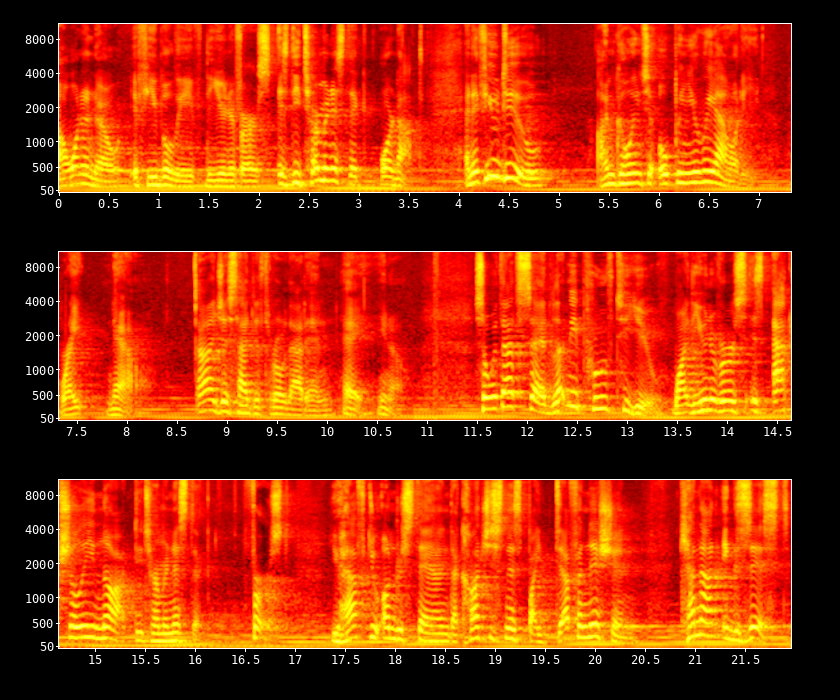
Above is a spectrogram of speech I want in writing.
I want to know if you believe the universe is deterministic or not. And if you do, I'm going to open your reality right now. I just had to throw that in. Hey, you know. So with that said, let me prove to you why the universe is actually not deterministic. First, you have to understand that consciousness by definition cannot exist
